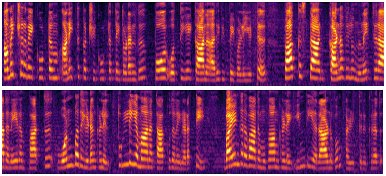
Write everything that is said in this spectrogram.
அமைச்சரவை கூட்டம் அனைத்துக் கட்சி கூட்டத்தை தொடர்ந்து போர் ஒத்திகைக்கான அறிவிப்பை வெளியிட்டு பாகிஸ்தான் கனவிலும் நினைத்திராத நேரம் பார்த்து ஒன்பது இடங்களில் துல்லியமான தாக்குதலை நடத்தி பயங்கரவாத முகாம்களை இந்திய ராணுவம் அழித்திருக்கிறது.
